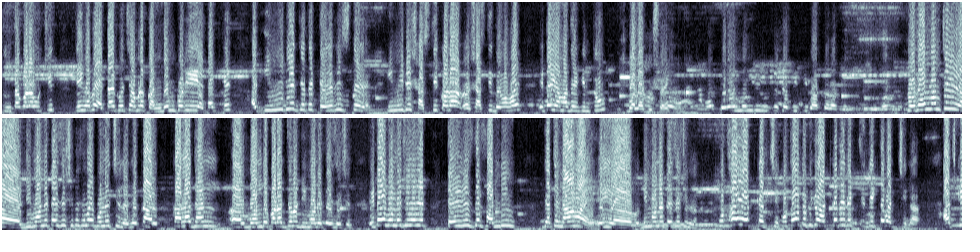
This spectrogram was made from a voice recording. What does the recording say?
চিন্তা করা উচিত। যেভাবে অ্যাটাক হচ্ছে আমরা কন্ডেম করি এই অ্যাটাককে আর ইমিডিয়েট যাতে টেররিস্টদের ইমিডিয়েট শাস্তি করা শাস্তি দেওয়া হয় এটাই আমাদের কিন্তু বলার বিষয়। প্রধানমন্ত্রীর উদ্দেশ্যে আপনি কি বার্তা রাখবেন? প্রধানমন্ত্রী ডিমনিটাইজেশনের সময় বলেছিল যে কাল- ধান বন্ধ করার জন্য ডিমনিটাইজেশন এটাও বলেছিল যে টেররিস্টদের ফান্ডিং যাতে না হয় এই ডিমনিটাইজেশন কোথায় আটকাচ্ছে? কোথাও তো কিছু আটকাতে দেখতে পাচ্ছি না। আজকে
